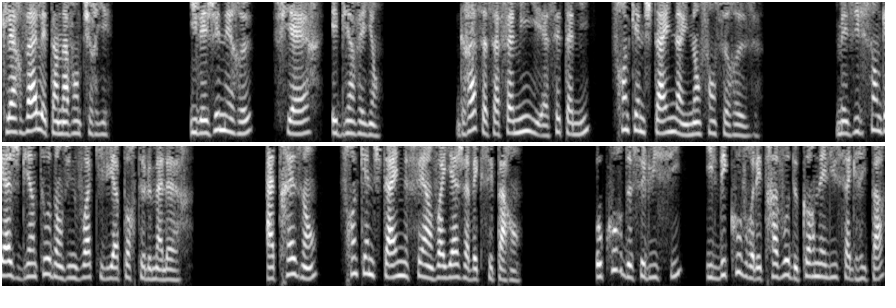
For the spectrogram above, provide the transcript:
Clerval est un aventurier. Il est généreux, fier et bienveillant. Grâce à sa famille et à cet ami, Frankenstein a une enfance heureuse. Mais il s'engage bientôt dans une voie qui lui apporte le malheur. À 13 ans, Frankenstein fait un voyage avec ses parents. Au cours de celui-ci, il découvre les travaux de Cornelius Agrippa,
